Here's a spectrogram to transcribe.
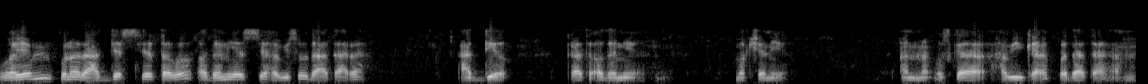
वयम पुनराद्य तव अधनीय से हविषो दातार। आद्य का था अधनीय, भक्षणीय। अन्न, उसका हवि का प्रदाता हम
